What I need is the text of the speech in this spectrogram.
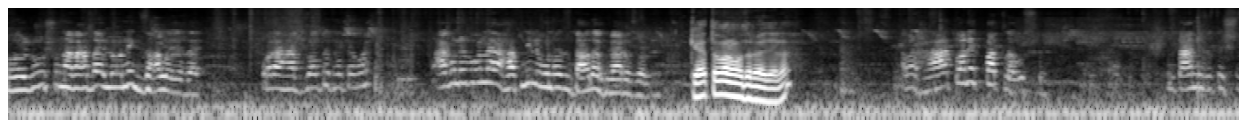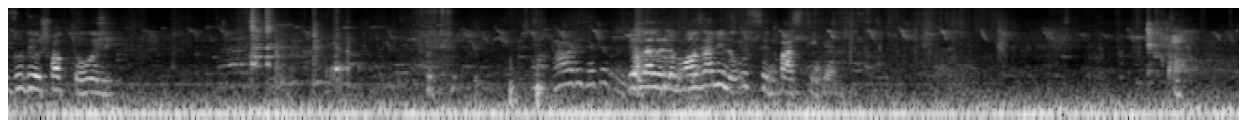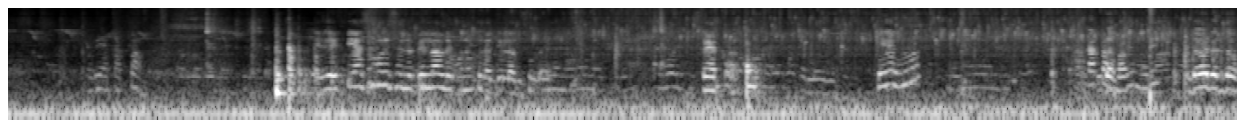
ওই রসুন আর আদা হইলে অনেক ঝাল হয়ে যায়। ওরা হাত জ্বলতে থাকে আমার। আগুনের বগলে হাত নিলে মনে হচ্ছে দাদা ঘুরে আরও জ্বলবে কে তোমার মতো হয়ে যায় না? আমার হাত অনেক পাতলা বুঝছ? কিন্তু আমি যদি যদিও শক্ত হই। মজা নিল বুঝছেন পাশ থেকে। এই যে পেঁয়াজ মরিচ হলো বেলালে মনে করে দিলাম চুলে ঠিক আছে না দাও।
